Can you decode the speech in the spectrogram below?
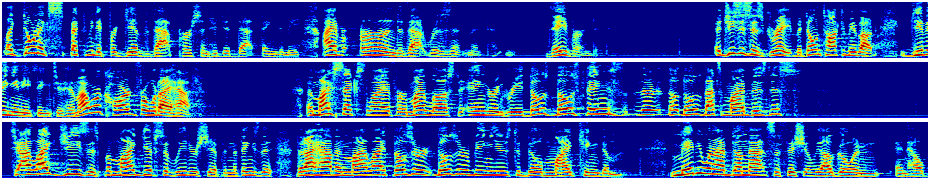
like, don't expect me to forgive that person who did that thing to me. I've earned that resentment. They've earned it. Uh, Jesus is great, but don't talk to me about giving anything to him. I work hard for what I have. And my sex life or my lust, or anger, and greed, those, those things, those, that's my business. See, I like Jesus, but my gifts of leadership and the things that, that I have in my life, those are, those are being used to build my kingdom. Maybe when I've done that sufficiently, I'll go and, and help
